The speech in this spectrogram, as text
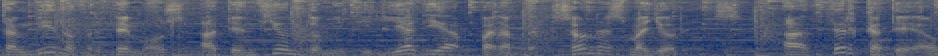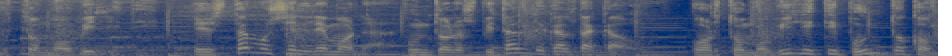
También ofrecemos atención domiciliaria para personas mayores. Acércate a Ortomobility. Estamos en Lemona, junto al Hospital de Caldacao. ortomobility.com.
